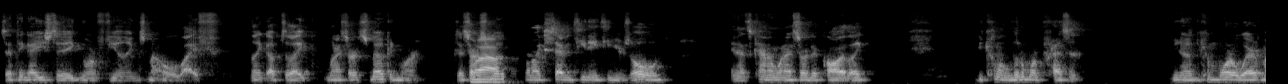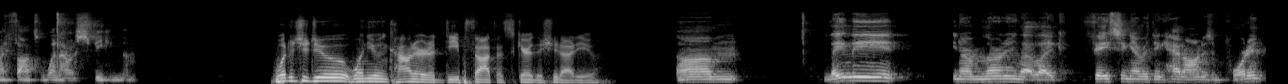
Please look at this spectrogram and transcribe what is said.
So I think I used to ignore feelings my whole life, like up to like when I started smoking more. Because I started Wow. smoking when like 17, 18 years old, and that's kind of when I started to call it like become a little more present. You know, become more aware of my thoughts when I was speaking them. What did you do when you encountered a deep thought that scared the shit out of you? Um, lately, you know, I'm learning that like facing everything head on is important.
